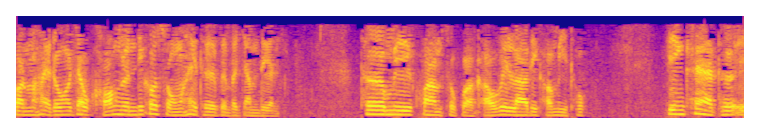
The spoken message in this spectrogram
ก่อนมาให้โรงเจ้าของเงินที่เขาส่งมาให้เธอเป็นประจำเดือน เธอมีความสุขกว่าเขาเวลาที่เขามีทุกข์เพียงแค่เธอเอ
